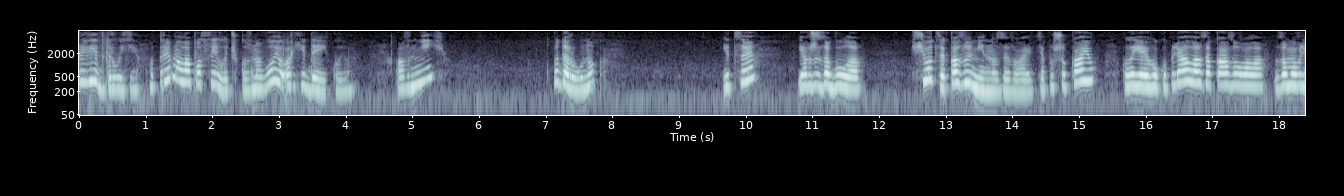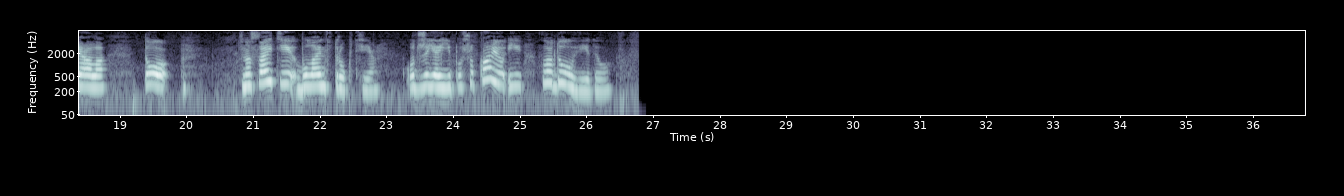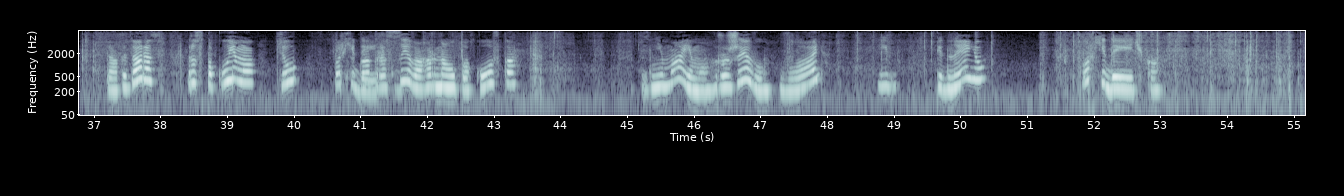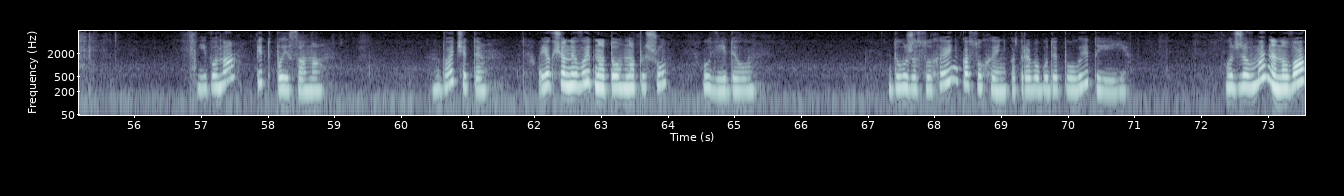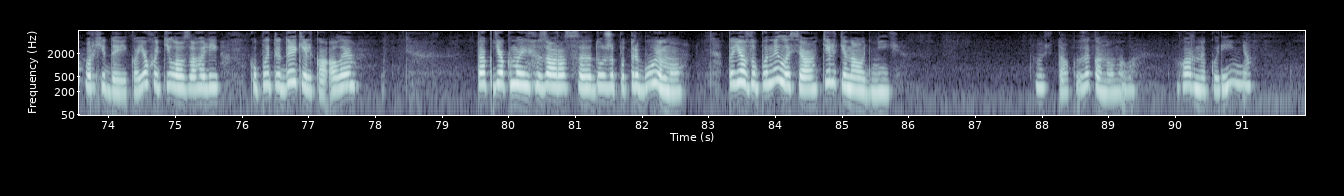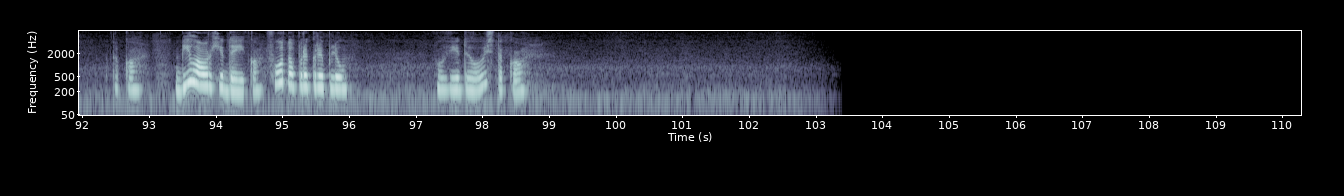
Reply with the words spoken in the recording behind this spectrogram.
Привіт, друзі! Отримала посилочку з новою орхідейкою, а в ній подарунок. І це, я вже забула, що це казумін називається. Пошукаю, коли я його купляла, заказувала, замовляла, то на сайті була інструкція. Отже, я її пошукаю і вкладу у відео. Так, зараз розпакуємо цю орхідею. Така красива, гарна упаковка. Знімаємо рожеву вуаль і під нею орхідеєчка. І вона підписана. Бачите? А якщо не видно, то напишу у відео. Дуже сухенька-сухенька, треба буде полити її. Отже, в мене нова орхідейка. Я хотіла взагалі купити декілька, але так як ми зараз е, дуже потребуємо, то я зупинилася тільки на одній. Ось так, зекономила. Гарне коріння. Така біла орхідейка. Фото прикріплю у відео ось така.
